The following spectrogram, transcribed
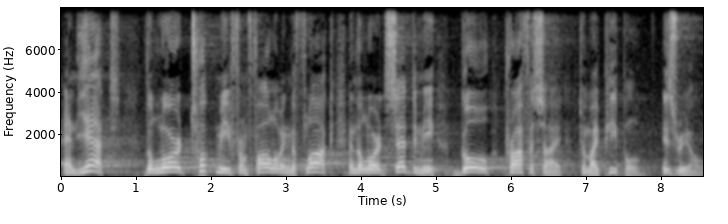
And yet the Lord took me from following the flock, and the Lord said to me, Go prophesy to my people, Israel.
